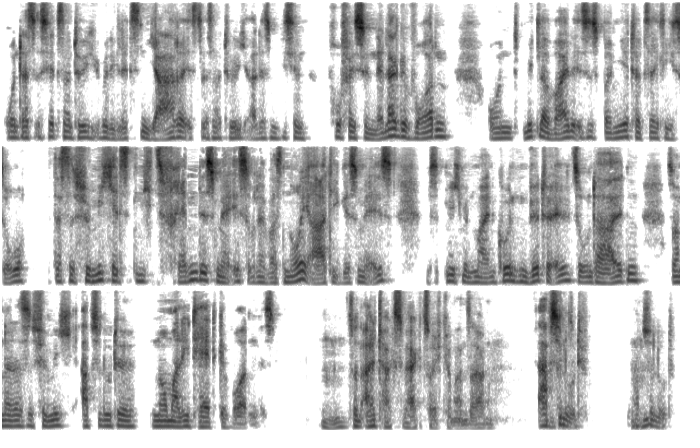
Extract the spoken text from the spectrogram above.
Und das ist jetzt natürlich über die letzten Jahre ist das natürlich alles ein bisschen professioneller geworden. Und mittlerweile ist es bei mir tatsächlich so, dass es für mich jetzt nichts Fremdes mehr ist oder was Neuartiges mehr ist, mich mit meinen Kunden virtuell zu unterhalten, sondern dass es für mich absolute Normalität geworden ist. Mhm. So ein Alltagswerkzeug kann man sagen. Absolut. Mhm. Absolut.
